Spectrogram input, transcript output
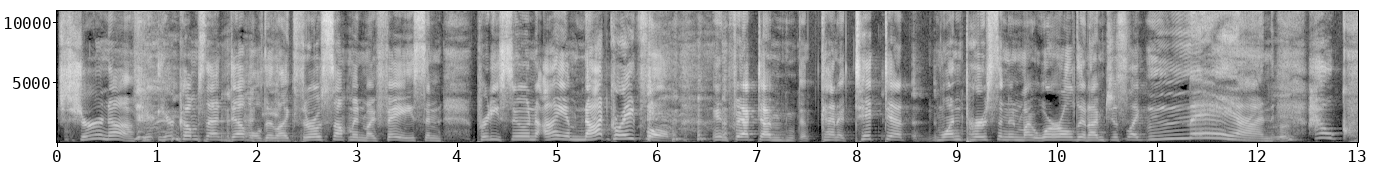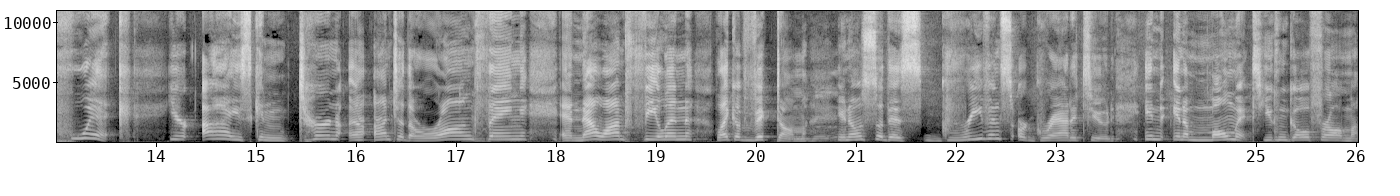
Sure enough, here, here comes that devil to like throw something in my face, and pretty soon I am not grateful. In fact, I'm kind of ticked at one person in my world, and I'm just like, man, how quick your eyes can turn uh, onto the wrong thing and now i'm feeling like a victim you know? So this grievance or gratitude in in a moment you can go from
